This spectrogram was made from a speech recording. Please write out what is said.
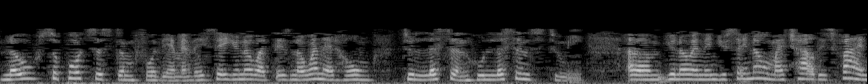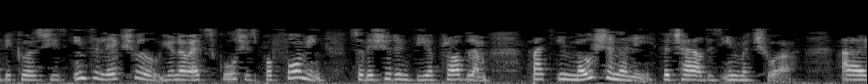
no support system for them, and they say, you know what, there's no one at home to listen, who listens to me. Um, you know, and then you say, no, my child is fine because she's intellectual, you know, at school she's performing, so there shouldn't be a problem. But emotionally, the child is immature. Uh,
